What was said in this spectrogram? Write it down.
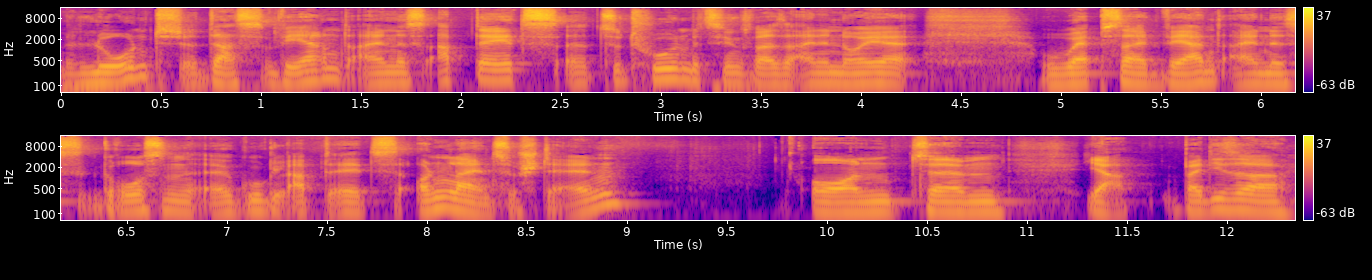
lohnt, das während eines Updates äh, zu tun, beziehungsweise eine neue Website während eines großen äh, Google Updates online zu stellen. Und ähm, ja, bei dieser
